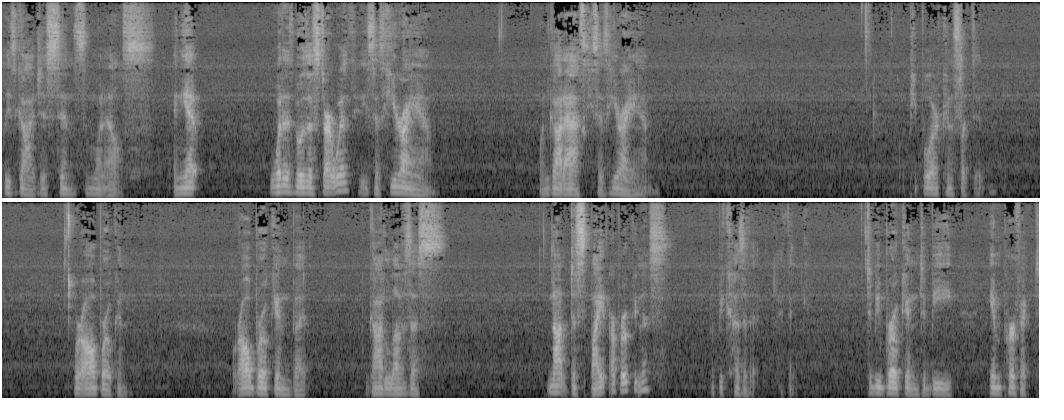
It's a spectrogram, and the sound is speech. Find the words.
Please, God, just send someone else. And yet, what does Moses start with? He says, Here I am. When God asks, he says, Here I am. People are conflicted. We're all broken. We're all broken, but God loves us not despite our brokenness, but because of it, I think. To be broken, to be imperfect,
